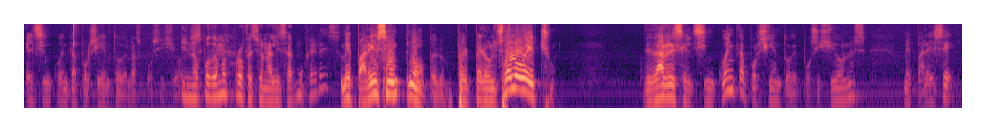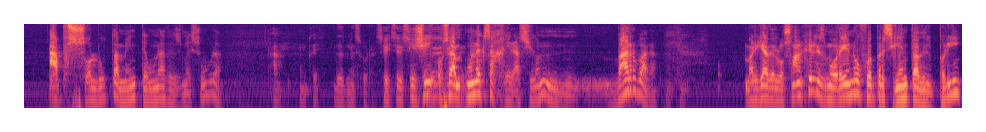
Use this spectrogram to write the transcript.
el 50% de las posiciones? ¿Y no podemos profesionalizar mujeres? Me parece, no, pero, pero el solo hecho de darles el 50% de posiciones me parece absolutamente una desmesura. Ah, ok, desmesura. Sí, sí, sí. Sí, o sea, una exageración bárbara. María de los Ángeles Moreno fue presidenta del PRI.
